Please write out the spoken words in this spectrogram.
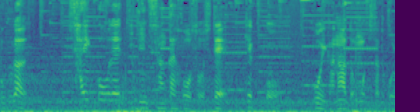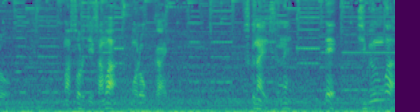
僕が最高で1日3回放送して結構多いかなと思ってたところ、まあ、ソルティさんはもう6回。少ないですよね。で自分は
